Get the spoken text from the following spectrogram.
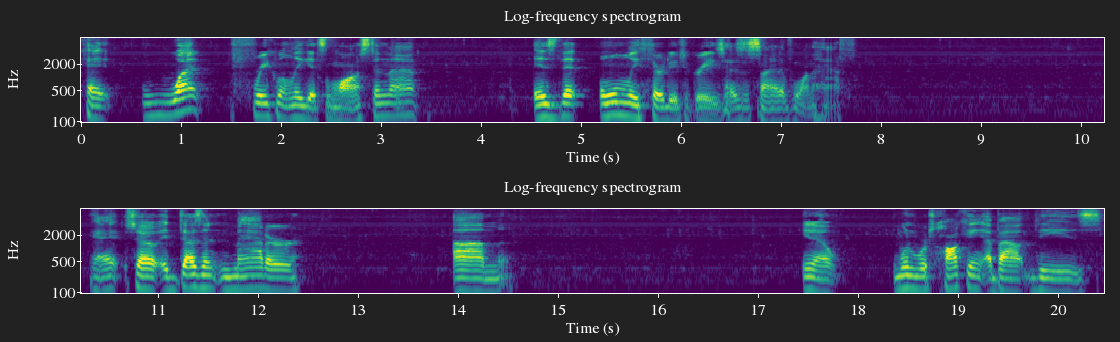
Okay, what frequently gets lost in that is that only 30 degrees has a sine of one half. Okay, so it doesn't matter. Um, you know, when we're talking about these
